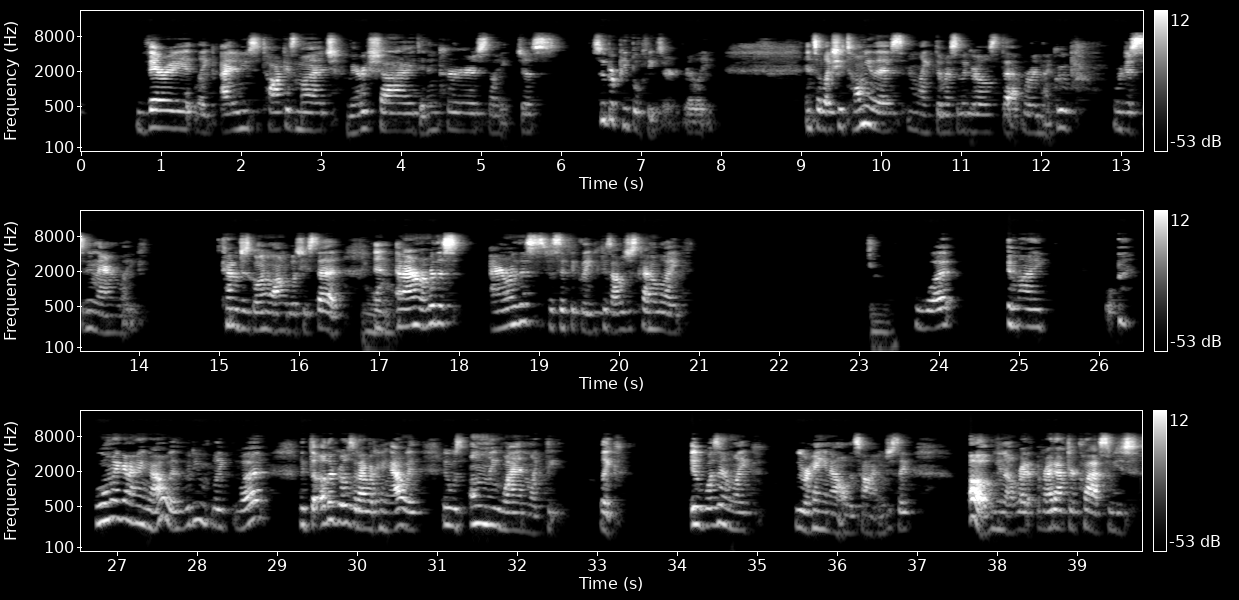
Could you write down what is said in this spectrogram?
very like I didn't used to talk as much, very shy, didn't curse, like just super people pleaser, really. And so like she told me this, and like the rest of the girls that were in that group were just sitting there and like kind of just going along with what she said. Wow. And and I remember this I remember this specifically because I was just kind of like, Mm. what am I who am I gonna hang out with? What do you like what? Like the other girls that I would hang out with, it was only when like the like it wasn't like we were hanging out all the time. It was just like, oh, you know, right right after class we just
